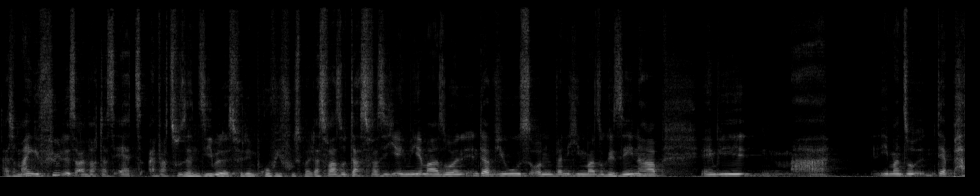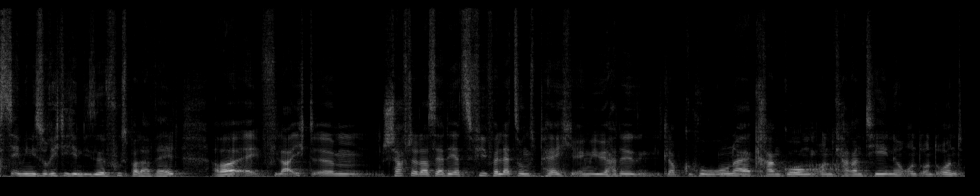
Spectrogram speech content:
also mein Gefühl ist einfach, dass er jetzt einfach zu sensibel ist für den Profifußball. Das war so das, was ich irgendwie immer so in Interviews und wenn ich ihn mal so gesehen habe, irgendwie. Ah, jemand so, der passt irgendwie nicht so richtig in diese Fußballerwelt. Aber ey, vielleicht ähm, schafft er das. Er hatte jetzt viel Verletzungspech, irgendwie hatte, ich glaube, Corona-Erkrankung und Quarantäne und und und.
